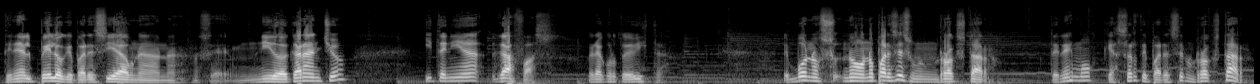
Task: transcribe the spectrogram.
tenía el pelo que parecía una, una, no sé, un nido de carancho, y tenía gafas, era corto de vista. Eh, Vos no, no, no pareces un rockstar, tenemos que hacerte parecer un rockstar.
